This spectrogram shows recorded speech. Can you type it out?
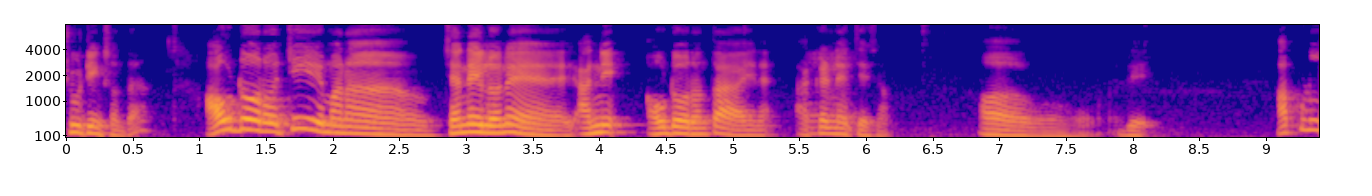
షూటింగ్స్ అంతా. అవుట్డోర్ వచ్చి మన చెన్నైలోనే అన్ని అవుట్డోర్ అంతా ఆయన అక్కడనే చేసాం ఆ, అదే. అప్పుడు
